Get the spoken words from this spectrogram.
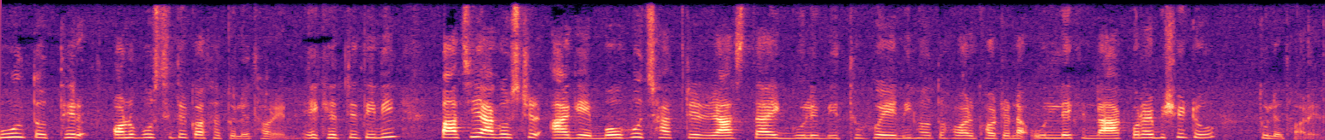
মূল তথ্যের অনুপস্থিতির কথা তুলে ধরেন। এক্ষেত্রে তিনি পাঁচই আগস্টের আগে বহু ছাত্রের রাস্তায় গুলিবিদ্ধ হয়ে নিহত হওয়ার ঘটনা উল্লেখ না করার বিষয়টিও তুলে ধরেন।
